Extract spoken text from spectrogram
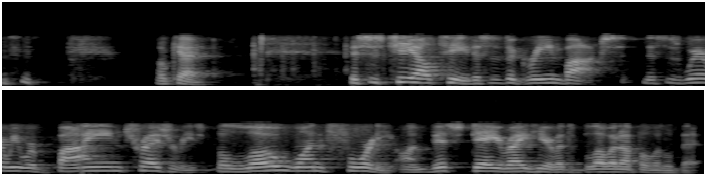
okay. This is TLT. This is the green box. This is where we were buying treasuries below 140 on this day right here. Let's blow it up a little bit.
